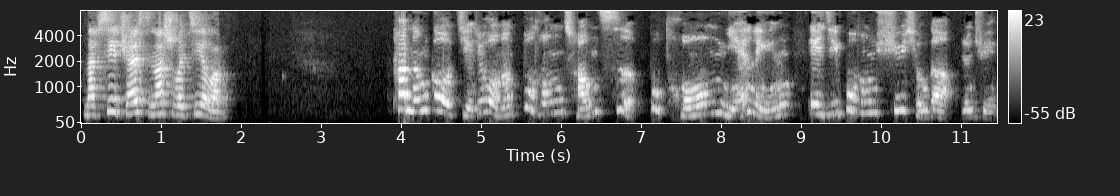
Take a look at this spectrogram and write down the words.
на все части нашего тела. 它能够解决我们不同层次、不同年龄以及不同需求的人群。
